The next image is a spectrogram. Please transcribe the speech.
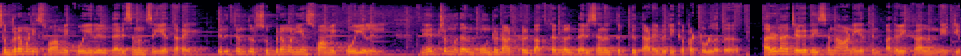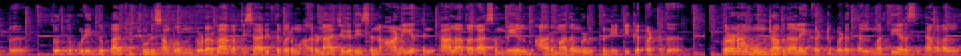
சுப்பிரமணிய சுவாமி கோயிலில் தரிசனம் செய்ய தடை. திருச்செந்தூர் சுப்பிரமணிய சுவாமி கோயிலில் நேற்று முதல் மூன்று நாட்கள் பக்தர்கள் தரிசனத்திற்கு தடை விதிக்கப்பட்டுள்ளது. அருணா ஜெகதீசன் ஆணையத்தின் பதவிக்காலம் நீட்டிப்பு. தூத்துக்குடி துப்பாக்கிச்சூடு சம்பவம் தொடர்பாக விசாரித்து வரும் அருணா ஜெகதீசன் ஆணையத்தின் கால அவகாசம் மேலும் ஆறு மாதங்களுக்கு நீட்டிக்கப்பட்டது. கொரோனா மூன்றாவது அலை கட்டுப்படுத்தல் மத்திய அரசு தகவல்.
